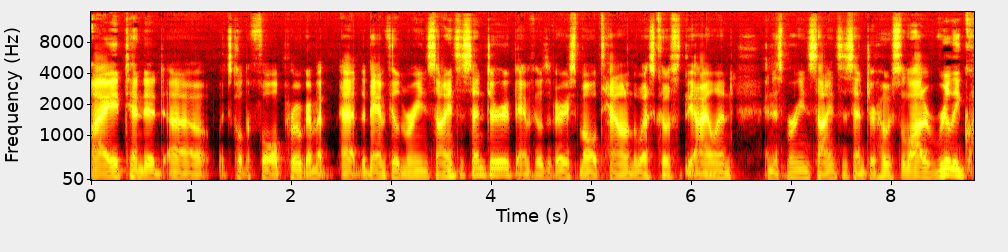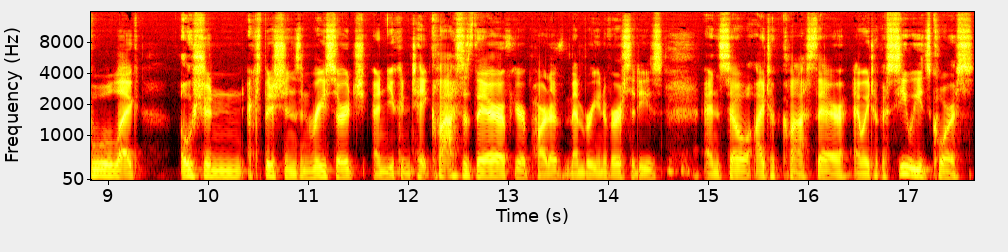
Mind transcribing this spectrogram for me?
I attended uh, what's called the fall program at, at, the Bamfield Marine Sciences Center. Bamfield's a very small town on the west coast of the island, and this Marine Sciences Center hosts a lot of really cool like ocean expeditions and research and you can take classes there if you're a part of member universities mm-hmm. and so i took class there and we took a seaweeds course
